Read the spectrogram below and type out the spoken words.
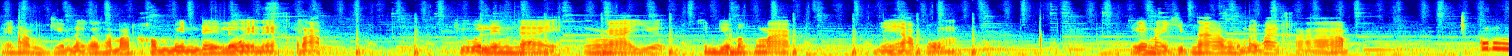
ให้ทำเกมอะไรก็สามารถคอมเมนต์ได้เลยนะครับ ถือว่าเล่นได้ง่ายเยอะขึ้นเยอะมากๆนี่ครับผมเจอกันใหม่คลิปหน้าครับผมบ๊ายบายครับจุ๊กรู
